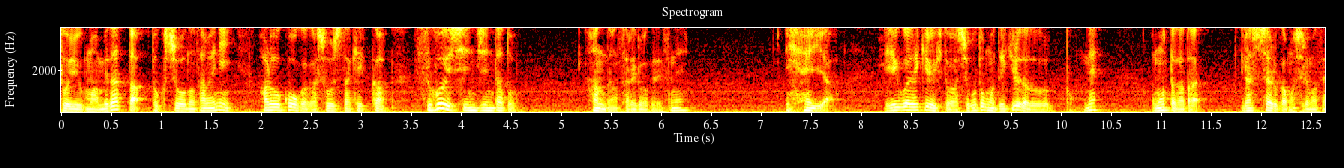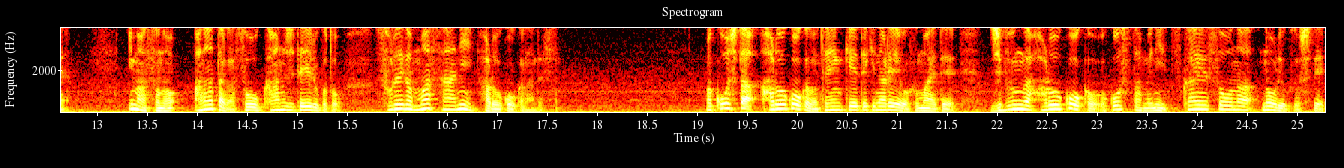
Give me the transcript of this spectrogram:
という、まあ、目立った特徴のためにハロー効果が生じた結果すごい新人だと判断されるわけですね。いやいや英語ができる人は仕事もできるだろうとね思った方いらっしゃるかもしれません。今そのあなたがそう感じていることそれがまさにハロー効果なんです、まあ、こうしたハロー効果の典型的な例を踏まえて自分がハロー効果を起こすために使えそうな能力として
